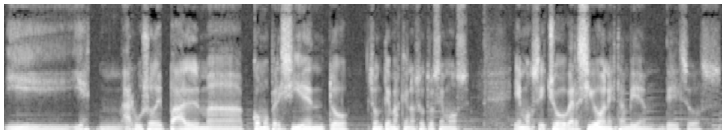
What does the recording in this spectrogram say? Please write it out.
y, y mm, Arrullo de Palma, Como Presiento, son temas que nosotros hemos, hemos hecho versiones también de esos,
